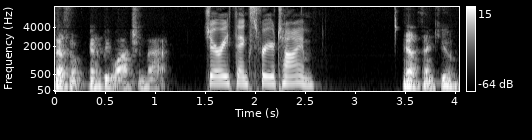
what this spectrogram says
definitely going to be watching that. Jerry, thanks for your time. Yeah, thank you.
